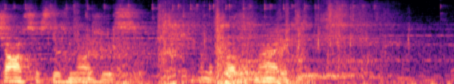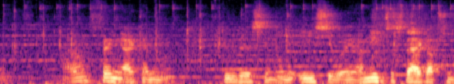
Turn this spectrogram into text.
charges this much is kind of problematic. I don't think I can do this in an easy way. I need to stack up some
